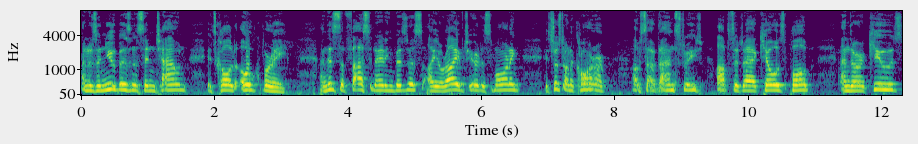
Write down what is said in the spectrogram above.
and there's a new business in town. It's called Oakberry. And this is a fascinating business. I arrived here this morning. It's just on a corner of South Anne Street, opposite uh, Keogh's Pub, and there are queues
